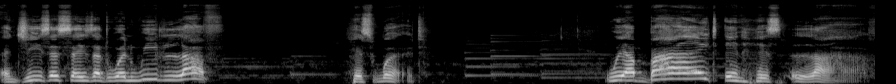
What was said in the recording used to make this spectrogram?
And Jesus says that when we love His Word, we abide in His love.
